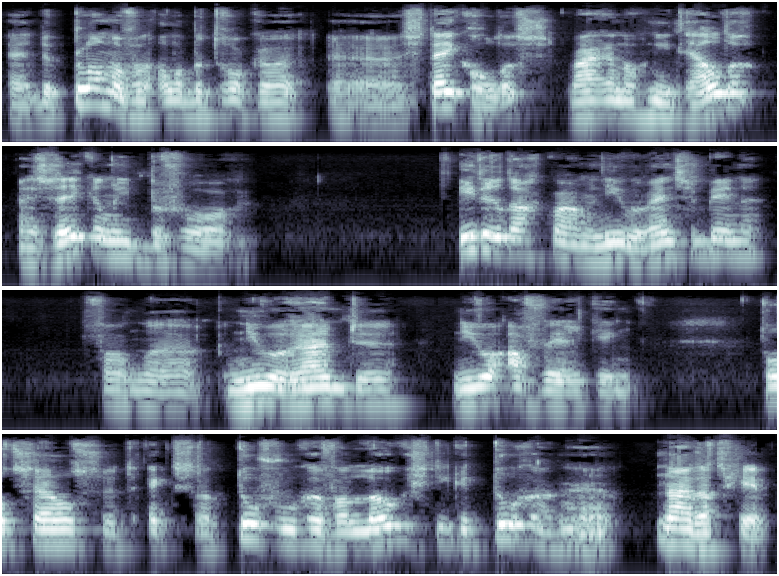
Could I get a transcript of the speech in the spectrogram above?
Uh, de plannen van alle betrokken stakeholders waren nog niet helder en zeker niet bevroren. Iedere dag kwamen nieuwe wensen binnen van nieuwe ruimte, nieuwe afwerking tot zelfs het extra toevoegen van logistieke toegangen naar dat schip.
